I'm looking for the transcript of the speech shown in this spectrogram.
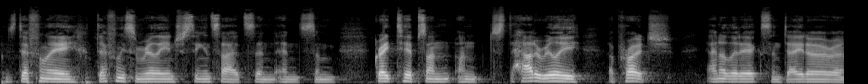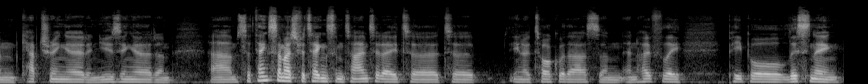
there's definitely definitely some really interesting insights and, and some great tips on, on just how to really approach analytics and data and capturing it and using it. And um, so thanks so much for taking some time today to, to you know talk with us and, and hopefully people listening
